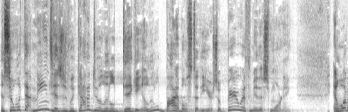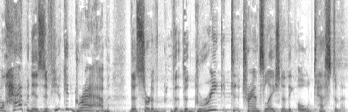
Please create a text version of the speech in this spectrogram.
And so what that means is, is we've got to do a little digging, a little Bible study here. So bear with me this morning. And what will happen is if you could grab the sort of the, the Greek t- translation of the Old Testament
